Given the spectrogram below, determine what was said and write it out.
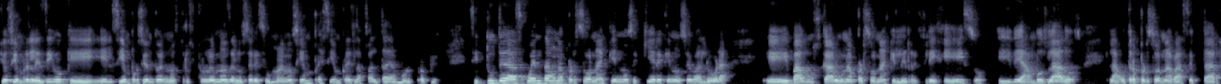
Yo siempre les digo que el 100% de nuestros problemas de los seres humanos siempre, siempre es la falta de amor propio. Si tú te das cuenta, una persona que no se quiere, que no se valora, eh, va a buscar una persona que le refleje eso y de ambos lados. La otra persona va a aceptar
